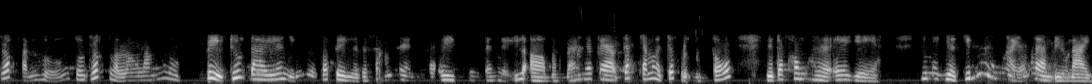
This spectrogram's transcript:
Rất ảnh hưởng, tôi rất là lo lắng luôn. Ví dụ trước đây á, những người có tiền người ta sẵn sàng người ta yên người ta nghĩ là ờ mình bán giá cao chắc chắn là chất lượng mình tốt, người ta không hề e dè. Nhưng mà giờ chính ông này ông làm điều này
